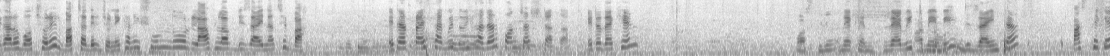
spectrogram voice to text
এগারো বছরের বাচ্চাদের জন্য। এখানে সুন্দর লাভ লাভ ডিজাইন আছে। বাহ! এটার প্রাইস থাকবে দুই হাজার পঞ্চাশ টাকা। এটা দেখেন। দেখেন র্যাবিট মেবি ডিজাইনটা। পাঁচ থেকে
